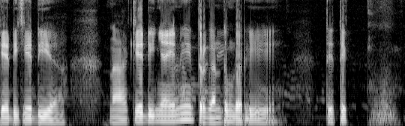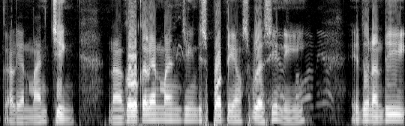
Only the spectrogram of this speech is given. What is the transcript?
kedi kedi ya. Nah kedinya ini tergantung dari titik kalian mancing. Nah kalau kalian mancing di spot yang sebelah sini itu nanti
